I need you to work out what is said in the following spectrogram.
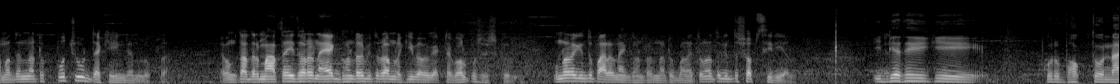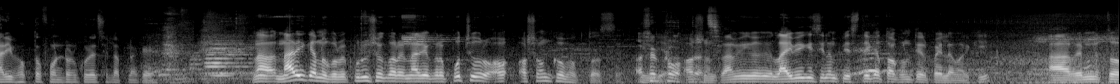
আমাদের নাটক প্রচুর দেখে ইন্ডিয়ান লোকরা। এবং তাদের মাথায় ধরে না এক ঘণ্টার ভিতরে আমরা কীভাবে একটা গল্প শেষ করি। ওনারা কিন্তু পারে না এক ঘণ্টার নাটক বানাইতে ওনারা তো কিন্তু সব সিরিয়াল ইন্ডিয়া থেকে কি কোনো ভক্ত নারী ভক্ত ফোন টোন করেছিল আপনাকে? না নারী কেন করবে? পুরুষও করে নারীও করে প্রচুর অসংখ্য ভক্ত আছে অসংখ্য। অসংখ্য। আমি লাইভে গেছিলাম পেজ থেকে তখন টের পাইলাম আর কি। আর এমনি তো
